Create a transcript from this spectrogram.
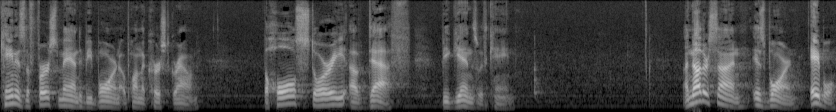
Cain is the first man to be born upon the cursed ground. The whole story of death begins with Cain. Another son is born, Abel.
